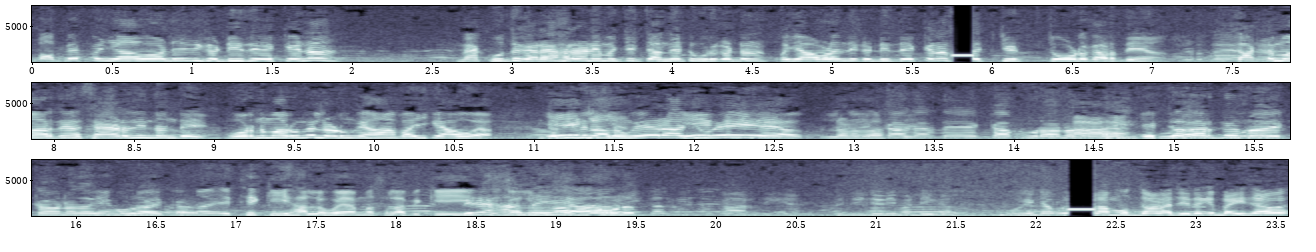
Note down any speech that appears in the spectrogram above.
ਬਾਬੇ ਪੰਜਾਬ ਵਾਲੇ ਦੀ ਗੱਡੀ ਦੇਖ ਕੇ ਨਾ ਮੈਂ ਖੁਦ ਕਰ ਰਿਹਾ ਹਰਿਆਣੇ ਵਿੱਚ ਜਾਂਦੇ ਟੂਰ ਕੱਢਣ ਪੰਜਾਬ ਵਾਲਿਆਂ ਦੀ ਗੱਡੀ ਦੇਖ ਕੇ ਨਾ ਚੋੜ ਕਰਦੇ ਆ। ਕੱਟ ਮਾਰਦੇ ਆ ਸਾਈਡ ਨਹੀਂ ਦਿੰਦੇ। ਹੋਰਨ ਮਾਰੂਗੇ ਲੜੂਗੇ। ਹਾਂ ਬਾਈ ਕੀ ਹੋਇਆ? ਗੱਡੀ ਵੀ ਲਾ ਲੂਗੇ ਰਾਜੂ ਇਹ ਲੜਨ ਵਾਸਤੇ। ਕਰਦੇ ਇੱਕਾ ਪੂਰਾ ਉਹਨਾਂ ਦਾ ਹਾਂ, ਇੱਕ ਕਰਦੇ ਪੂਰਾ ਇੱਕਾ ਉਹਨਾਂ ਦਾ ਜੀ ਪੂਰਾ ਇੱਕਾ। ਇੱਥੇ ਕੀ ਹੱਲ ਹੋਇਆ? ਮਸਲਾ ਵੀ ਕੀ ਗੱਲ ਇਹ ਆ ਹੁਣ ਬੜਾ ਮੁੱਦਾ ਹੋਣਾ ਚਾਹੀਦਾ ਕਿ ਬਾਈ ਸਾਹਿਬ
